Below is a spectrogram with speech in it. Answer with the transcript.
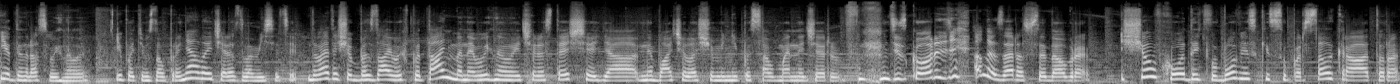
І один раз вигнали, і потім знов прийняли через два місяці. Давайте, щоб без зайвих питань мене вигнали через те, що я не бачила, що мені писав менеджер в Діскорді, але зараз все добре. Що входить в обов'язки суперсел креатора?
